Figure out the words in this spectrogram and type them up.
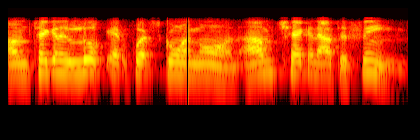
I'm taking a look at what's going on. I'm checking out the scenes.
